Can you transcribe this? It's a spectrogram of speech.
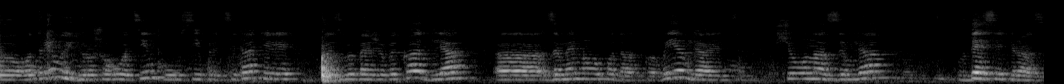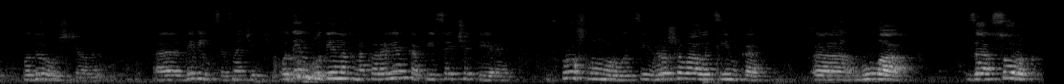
отримують грошову оцінку усі председателі ОСББ ЖБК для е, земельного податку. Виявляється, що у нас земля в 10 разів подорожчала. Е, Дивіться, значить, один будинок на Короленка 54. В прошлому році грошова оцінка е, була за 40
